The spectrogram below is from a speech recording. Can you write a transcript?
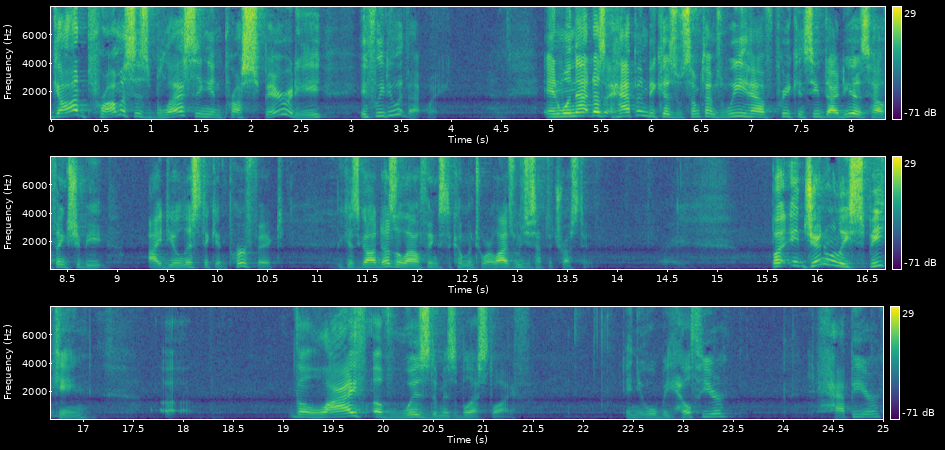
God promises blessing and prosperity if we do it that way. And when that doesn't happen, because sometimes we have preconceived ideas how things should be idealistic and perfect, because God does allow things to come into our lives, we just have to trust Him. But it, generally speaking, uh, the life of wisdom is a blessed life. And you will be healthier, happier,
